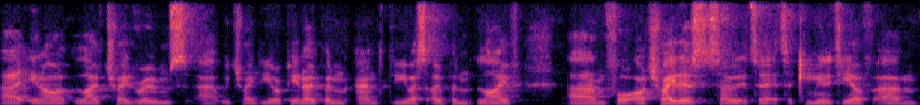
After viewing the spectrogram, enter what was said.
uh, in our live trade rooms. Uh, we trade the European Open and the US Open live um, for our traders. So it's a it's a community of um,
